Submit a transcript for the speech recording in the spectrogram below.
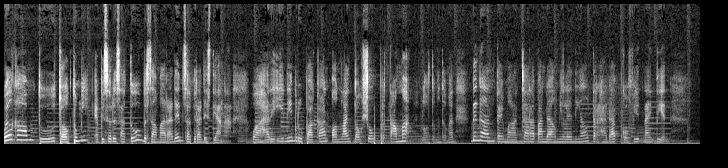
Welcome to Talk to Me episode 1 bersama Raden Safira Destiana. Wah, hari ini merupakan online talk show pertama loh teman-teman dengan tema cara pandang milenial terhadap COVID-19.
